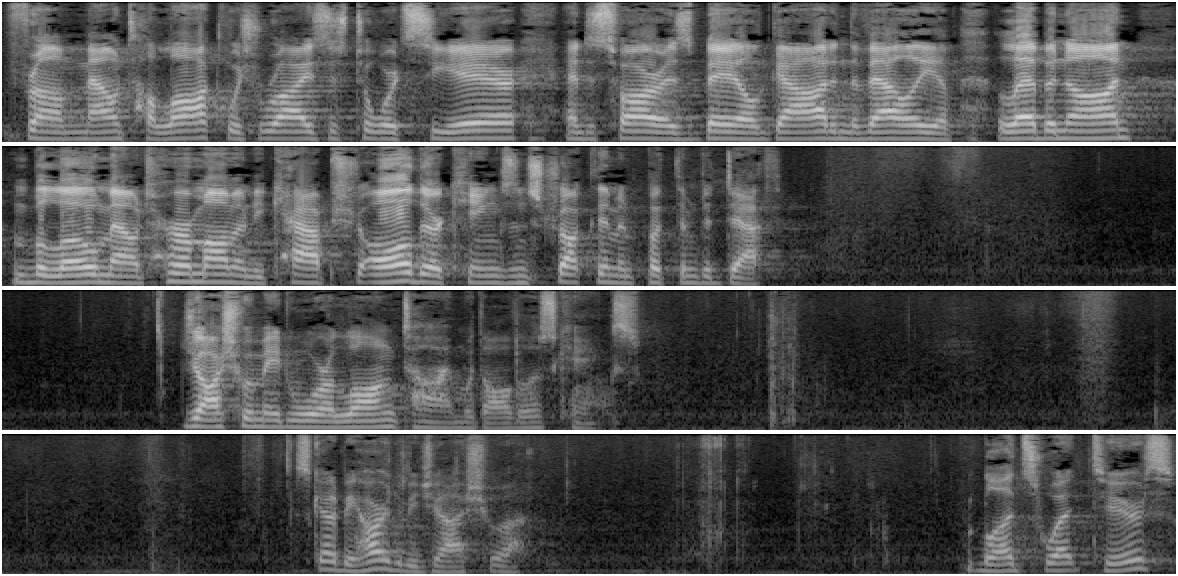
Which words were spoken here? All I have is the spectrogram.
from Mount Halak, which rises towards Seir, and as far as Baal Gad in the valley of Lebanon, below Mount Hermon, and he captured all their kings and struck them and put them to death. Joshua made war a long time with all those kings. It's got to be hard to be Joshua. Blood, sweat, tears.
